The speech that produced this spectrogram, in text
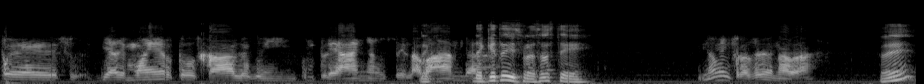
Pues Día de Muertos, Halloween, cumpleaños de la ¿De, banda. ¿De qué te disfrazaste? No me disfrazé de nada ¿Eh?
